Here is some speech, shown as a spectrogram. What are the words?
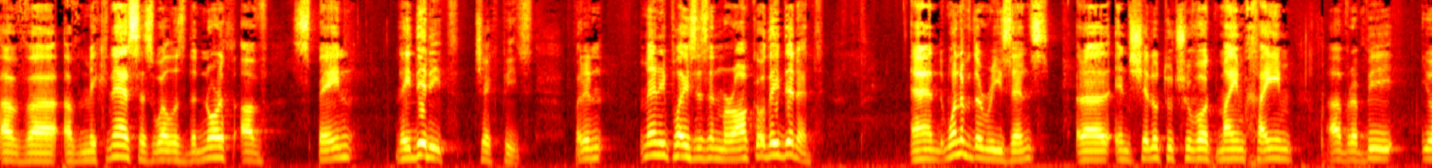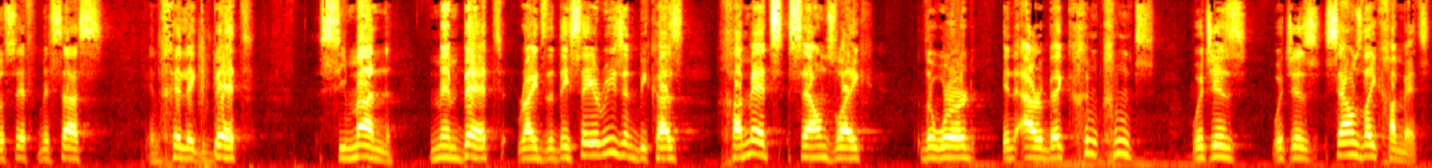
of uh, of Meknes as well as the north of Spain, they did eat chickpeas, but in many places in Morocco they didn't. And one of the reasons uh, in Shelot Chuvot Maim Chaim of Rabbi Yosef Messas in Chelik Bet Siman Membet writes that they say a reason because chametz sounds like the word in Arabic which is which is sounds like chametz.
